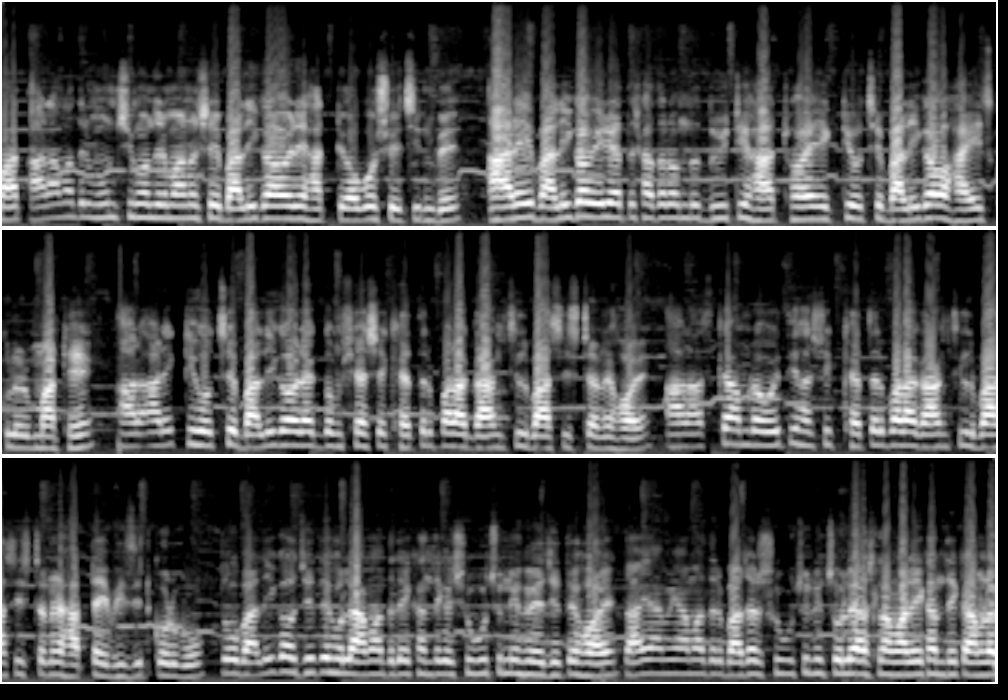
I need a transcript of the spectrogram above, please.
মাঠ। আর আমাদের মুন্সিগঞ্জের মানুষ এই বালিগাঁওয়ের এই হাটটি অবশ্যই চিনবে। আর এই বালিগাঁও এরিয়াতে সাধারণত দুইটি হাট হয়, একটি হচ্ছে বালিগাঁও হাই স্কুলের মাঠে, আর আরেকটি হচ্ছে বালিগাঁওয়ের একদম শেষে ক্ষেতের পাড়া গাংচিল বাস স্ট্যান্ডে হয়। আর আজকে আমরা ঐতিহাসিক ক্ষেতের পাড়া গাংচিল বাস স্ট্যান্ডের হাটটাই ভিজিট করব। তো বালিগাঁও যেতে হলে আমাদের এখান থেকে শুভচুনি হয়ে যেতে হয়। তাই আমি আমাদের বাজার শুভচুনি চলে আসলাম আর এখান থেকে আমরা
